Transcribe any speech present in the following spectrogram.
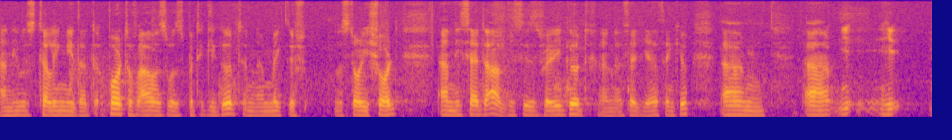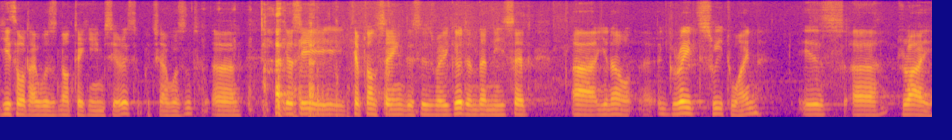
and he was telling me that a port of ours was particularly good, and I make the, sh- the story short. And he said, "Ah, this is very good," and I said, "Yeah, thank you." Um, uh, he, he he thought I was not taking him serious, which I wasn't, uh, because he, he kept on saying this is very good, and then he said, uh, "You know, a great sweet wine is uh, dry."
